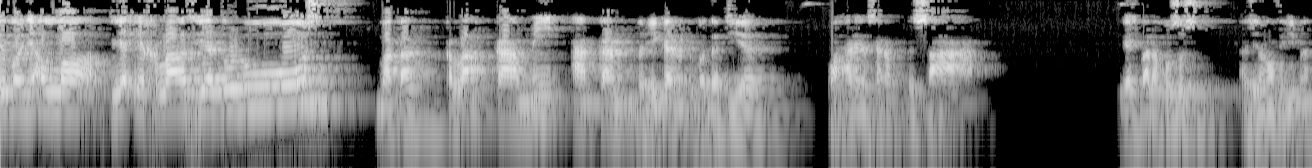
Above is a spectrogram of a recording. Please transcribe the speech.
ridhonya Allah, dia ikhlas, dia tulus, maka kelak kami akan berikan kepada dia pahala yang sangat besar. Ya, pada khusus ajr azimah.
